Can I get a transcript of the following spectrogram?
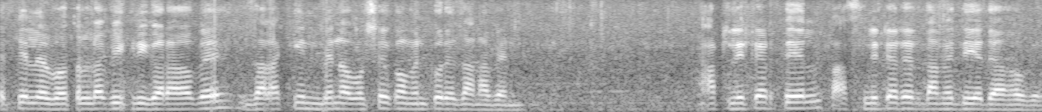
এই তেলের বোতলটা বিক্রি করা হবে। যারা কিনবেন অবশ্যই কমেন্ট করে জানাবেন। আট লিটার তেল পাঁচ লিটারের দামে দিয়ে দেওয়া হবে।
